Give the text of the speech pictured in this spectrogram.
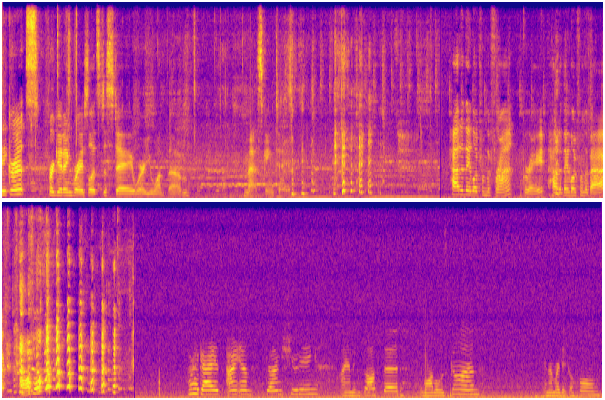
Secrets for getting bracelets to stay where you want them. Masking tape. How do they look from the front? Great. How do they look from the back? Awful. Alright guys, I am done shooting. I am exhausted. The model is gone. And I'm ready to go home.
